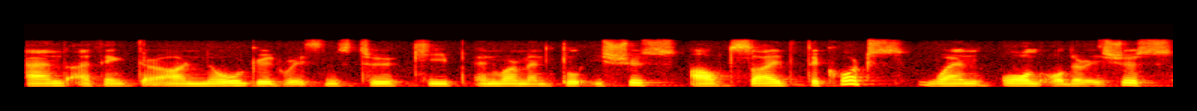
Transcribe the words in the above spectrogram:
And I think there are no good reasons to keep environmental issues outside the courts when all other issues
